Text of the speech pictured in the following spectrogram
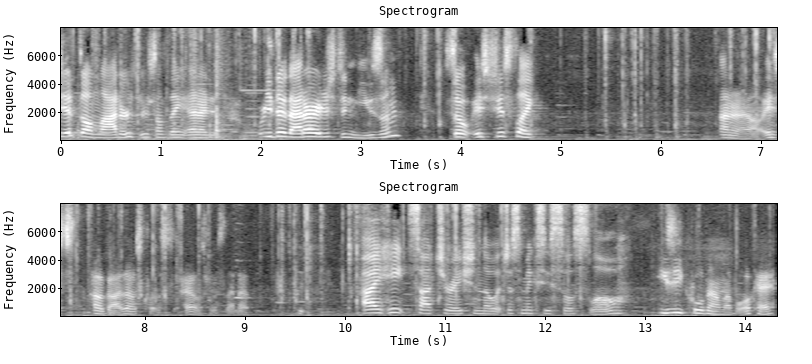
shift on ladders or something, and I or either that or I just didn't use them. So it's just like, I don't know. It's oh god, that was close. I almost messed that up. I hate saturation though. It just makes you so slow. Easy cooldown level. Okay.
